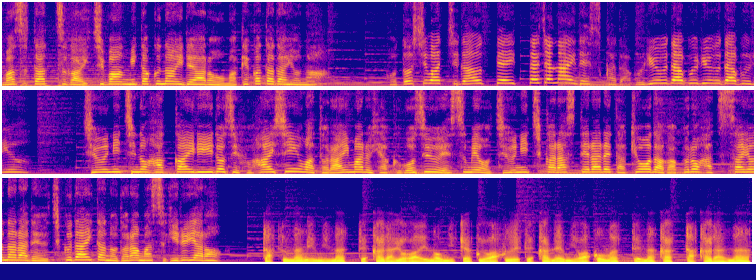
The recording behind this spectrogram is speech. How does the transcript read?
まずタッツが一番見たくないであろう負け方だよな。今年は違うって言ったじゃないですか WWW。中日の8回リード時不敗神話トライマル 150S 目を中日から捨てられた強打がプロ初さよならで打ち砕いたのドラマすぎるやろ。立浪になってから弱いのに客は増えて金には困ってなかったからな。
